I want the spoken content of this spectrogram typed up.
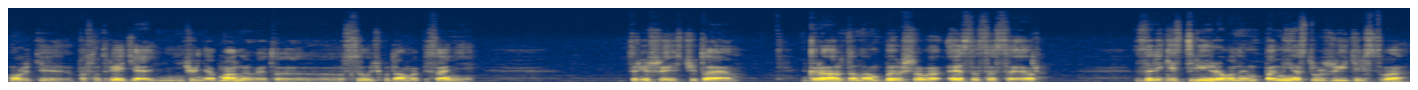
Можете посмотреть. Я ничего не обманываю. Это э, ссылочку дам в описании. 3.6. Читаем. Гражданам бывшего СССР, зарегистрированным по месту жительства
